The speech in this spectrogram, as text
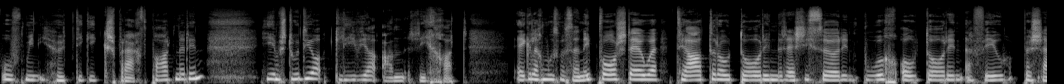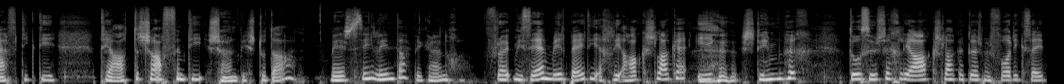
auf meine heutige Gesprächspartnerin. Hier im Studio Livia Ann Richard. Eigentlich muss man sich nicht vorstellen, Theaterautorin, Regisseurin, Buchautorin, eine viel beschäftigte Theaterschaffende. Schön bist du da. Merci, Linda, bin gerne gekommen. Freut mich sehr, wir beide ein bisschen angeschlagen. Ich stimmlich, du sonst ein bisschen angeschlagen. Du hast mir vorhin gesagt,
